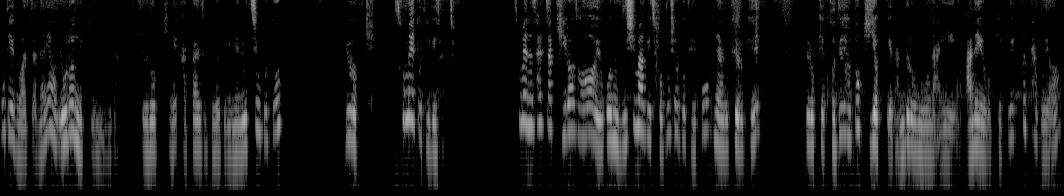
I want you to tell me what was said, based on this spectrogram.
포디해 놓았잖아요. 요런 느낌입니다. 요렇게 가까이서 보여드리면 이 친구도 요렇게 소매도 되게 좋죠. 소매는 살짝 길어서 요거는 무심하게 접으셔도 되고 그냥 이렇게 이렇게 이렇게 걷으셔도 귀엽게 만들어 놓은 아이예요. 안에 이렇게 깨끗하고요.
